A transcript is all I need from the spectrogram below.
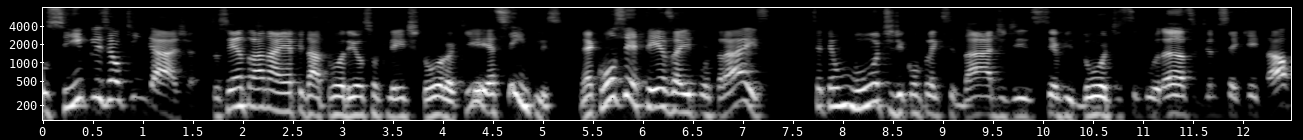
o, simples é o que engaja. Se você entrar na app da Toro e eu sou cliente Toro aqui, é simples. Né? Com certeza aí por trás você tem um monte de complexidade de servidor, de segurança, de não sei o que e tal,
